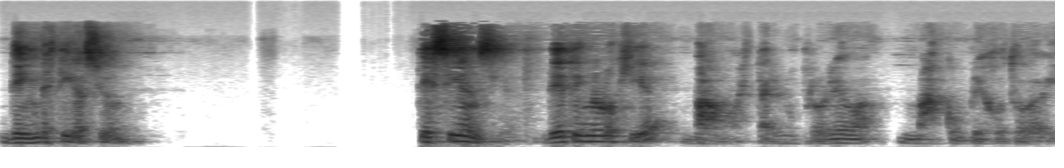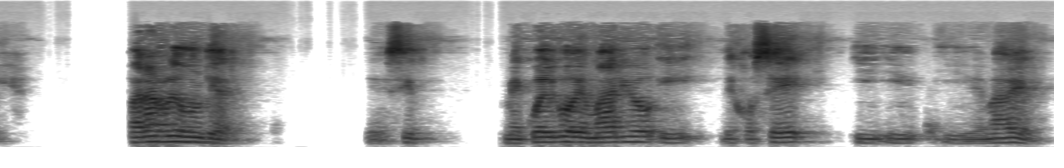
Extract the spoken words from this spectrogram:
de investigación, de ciencia, de tecnología, vamos a estar en un problema más complejo todavía. Para redondear, es decir, me cuelgo de Mario y de José y, y, de Mabel.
